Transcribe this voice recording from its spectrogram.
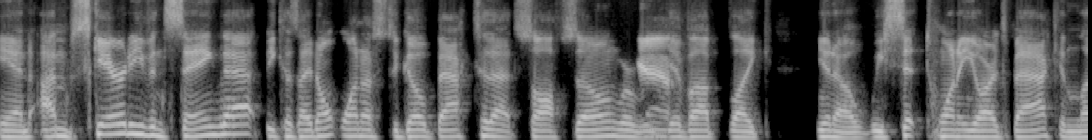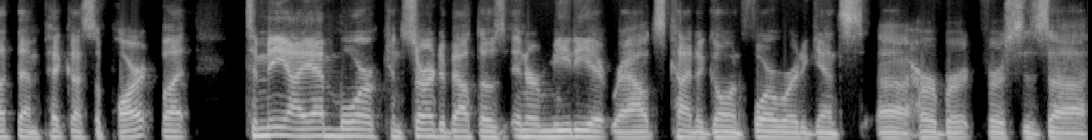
and I'm scared even saying that because I don't want us to go back to that soft zone where we give up like, you know, we sit 20 yards back and let them pick us apart. But to me, I am more concerned about those intermediate routes kind of going forward against uh, Herbert versus, uh,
